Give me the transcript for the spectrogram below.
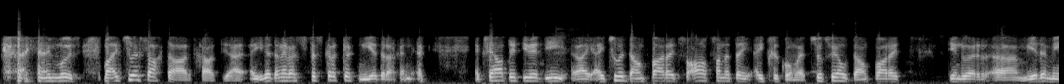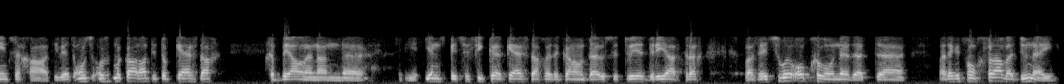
hy moes, maar hy het so sagte hart gehad. Ja, jy weet hy was verskriklik nederig en ek ek sê altyd jy weet die hy, hy het so dankbaarheid veral vandat hy uitgekom het. Soveel dankbaarheid teenoor uh medemense gehad. Jy weet ons ons het mekaar altyd op Kersdag gebel en dan uh een spesifieke Kersdag wat ek kan onthou so 2, 3 jaar terug was hy so opgewonde dat uh maar ek het hom gevra wat doen hy?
